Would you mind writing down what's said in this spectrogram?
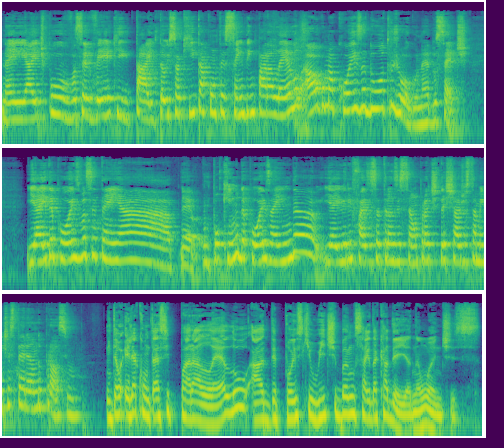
né? E aí, tipo, você vê que tá, então isso aqui tá acontecendo em paralelo a alguma coisa do outro jogo, né? Do set. E aí depois você tem a. É, um pouquinho depois ainda, e aí ele faz essa transição para te deixar justamente esperando o próximo. Então ele acontece paralelo a depois que o Ichiban sai da cadeia, não antes.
